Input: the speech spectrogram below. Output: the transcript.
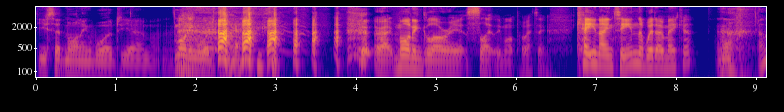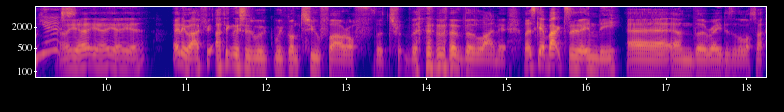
You said Morning Wood, yeah. Morning Wood. yeah. All right, Morning Glory. It's slightly more poetic. K19, the Widowmaker. Oh yes. Oh yeah, yeah, yeah, yeah. Anyway, I, I think this is we've, we've gone too far off the, tr- the the line here. Let's get back to Indy uh, and the Raiders of the Lost Ark.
